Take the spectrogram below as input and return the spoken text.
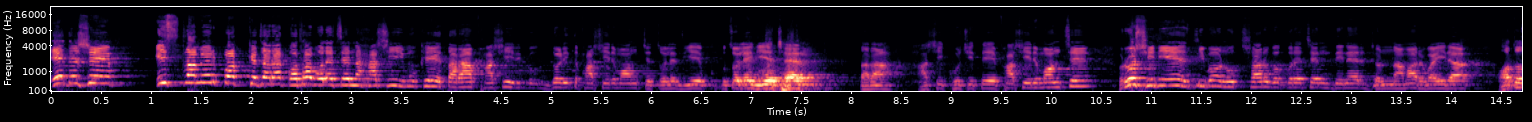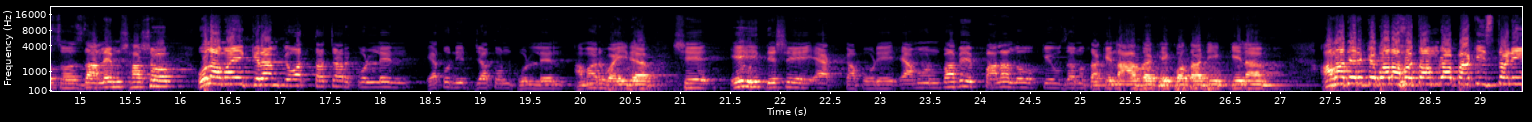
এদেশে ইসলামের পক্ষে যারা কথা বলেছেন, হাসি মুখে তারা ফাঁসির দড়িতে, ফাঁসির মঞ্চে চলে গিয়ে, চলে গিয়েছেন। তারা হাসি খুশিতে, ফাঁসির মঞ্চে রশি নিয়ে জীবন উৎসর্গ করেছেন দিনের জন্য আমার ভাইরা। অথচ জালেম শাসক ওলামাই কেরামকে অত্যাচার করলেন, এত নির্যাতন করলেন আমার ভাইরা। সে এই দেশে এক কাপড়ে এমনভাবে পালালো, কেউ যেন তাকে না দেখে, কথা ঠিক কিনা। আমাদেরকে বলা হতো, আমরা পাকিস্তানি।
